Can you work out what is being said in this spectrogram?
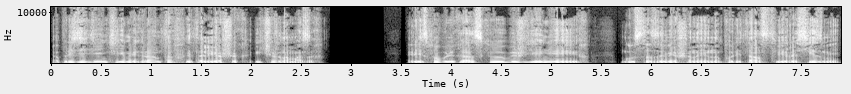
о президенте иммигрантов, итальяшек и черномазых. Республиканские убеждения их, густо замешанные на пуританстве и расизме,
